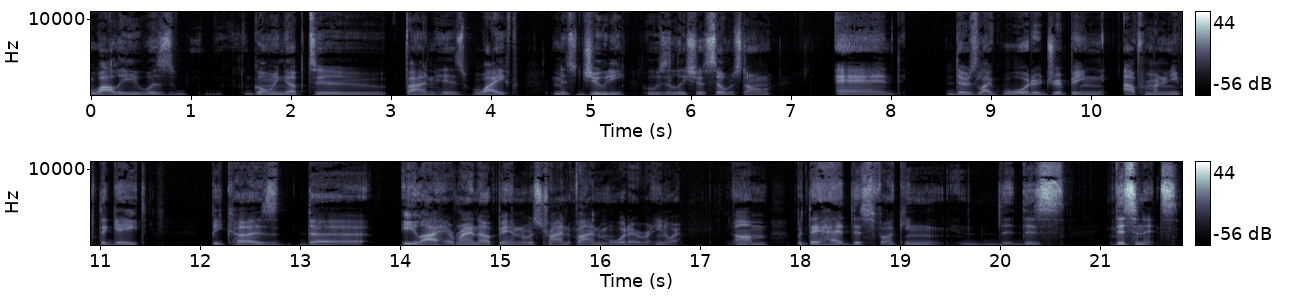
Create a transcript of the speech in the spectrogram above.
Wally was going up to find his wife, Miss Judy, who's Alicia Silverstone, and there's like water dripping out from underneath the gate because the Eli had ran up and was trying to find him or whatever. Anyway, um, but they had this fucking th- this dissonance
